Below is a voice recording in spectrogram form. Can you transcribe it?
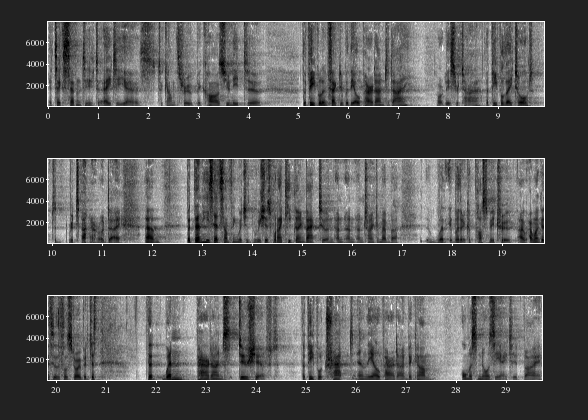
It takes 70 to 80 years to come through because you need to, the people infected with the old paradigm to die, or at least retire, the people they taught to retire or die. Um, but then he said something which, which is what I keep going back to and, and, and, and trying to remember whether, it could possibly be true. I, I won't go through the full story, but just that when paradigms do shift, the people trapped in the old paradigm become almost nauseated by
